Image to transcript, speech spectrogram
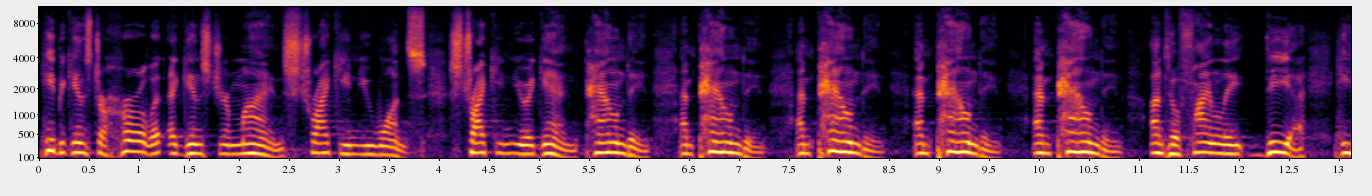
he begins to hurl it against your mind, striking you once, striking you again, pounding and pounding and pounding and pounding and pounding until finally, dia, he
